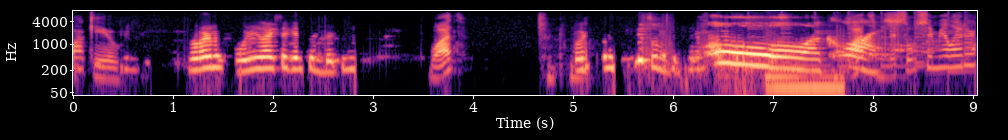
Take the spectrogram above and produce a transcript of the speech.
Fuck you. Norman, would you like to get some bitches? What? Would you like to get some bitches? Oh, a What? Missile simulator?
